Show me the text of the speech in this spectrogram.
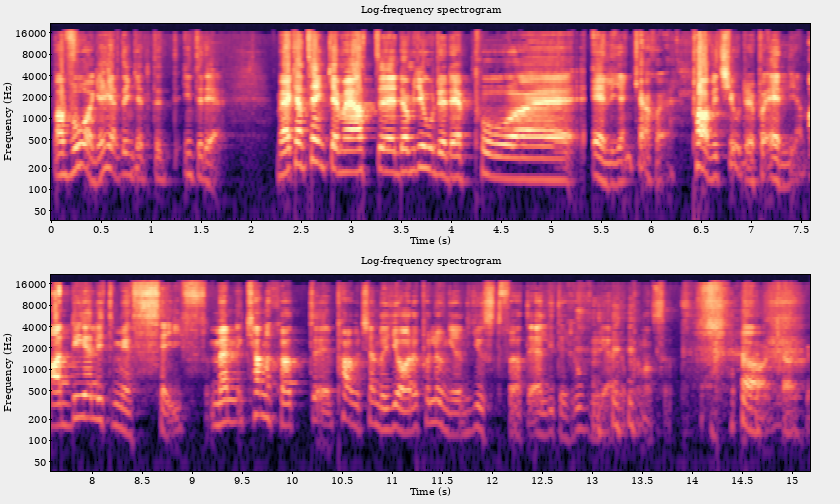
man vågar helt enkelt inte det. Men jag kan tänka mig att eh, de gjorde det på eh, älgen kanske. Pavic gjorde det på älgen. Ja, det är lite mer safe. Men kanske att eh, Pavic ändå gör det på Lundgren just för att det är lite roligare på något sätt. Ja, kanske.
